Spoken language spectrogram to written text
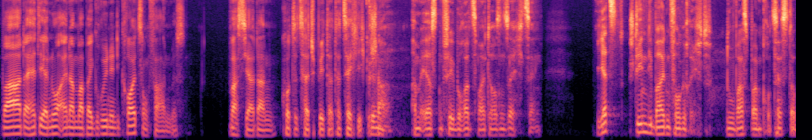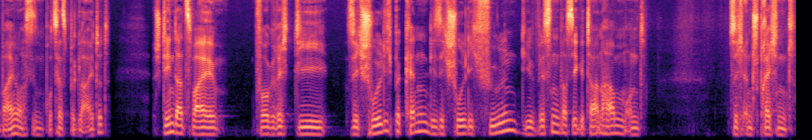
war, da hätte ja nur einer mal bei Grün in die Kreuzung fahren müssen. Was ja dann kurze Zeit später tatsächlich geschah. Genau, am 1. Februar 2016. Jetzt stehen die beiden vor Gericht. Du warst beim Prozess dabei, du hast diesen Prozess begleitet. Stehen da zwei vor Gericht, die sich schuldig bekennen, die sich schuldig fühlen, die wissen, was sie getan haben und sich entsprechend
